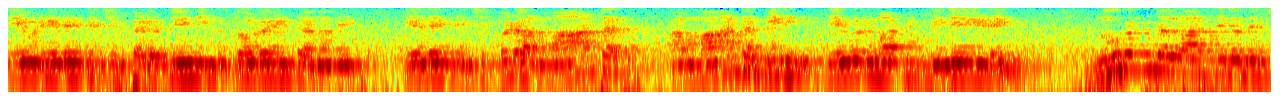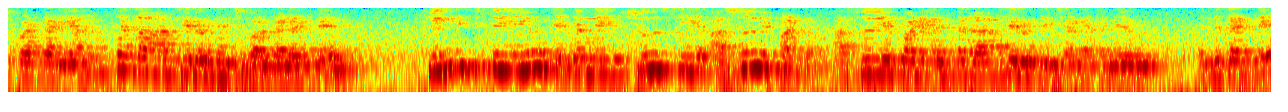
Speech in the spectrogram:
దేవుడు ఏదైతే చెప్పాడో నేను నీకు తోడై ఉంటానని ఏదైతే చెప్పాడో ఆ మాట ఆ మాట విని దేవుడి మాటకు విధేయుడై నూరంతలుగా ఆశీర్వదించబడ్డాడు. ఎంతగా ఆశీర్వదించబడ్డాడంటే ఫిలిస్తీన్లు ఇతన్ని చూసి అసూయపడ్డ అసూయపడేంతగా ఆశీర్వదించాడట దేవుడు. ఎందుకంటే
